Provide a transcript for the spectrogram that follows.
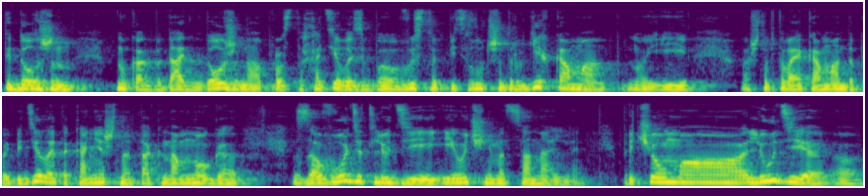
ты должен, ну как бы, да, не должен, а просто хотелось бы выступить лучше других команд, ну и а, чтобы твоя команда победила, это, конечно, так намного заводит людей и очень эмоционально. Причем а, люди, а,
